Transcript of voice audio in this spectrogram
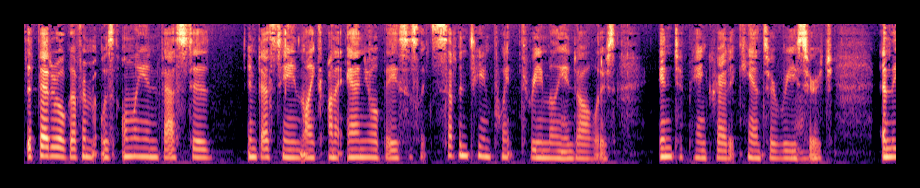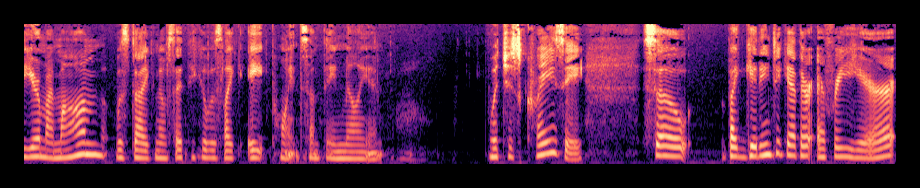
the federal government was only invested investing like on an annual basis like 17.3 million dollars into pancreatic cancer research. And the year my mom was diagnosed i think it was like 8 point something million which is crazy so by getting together every year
